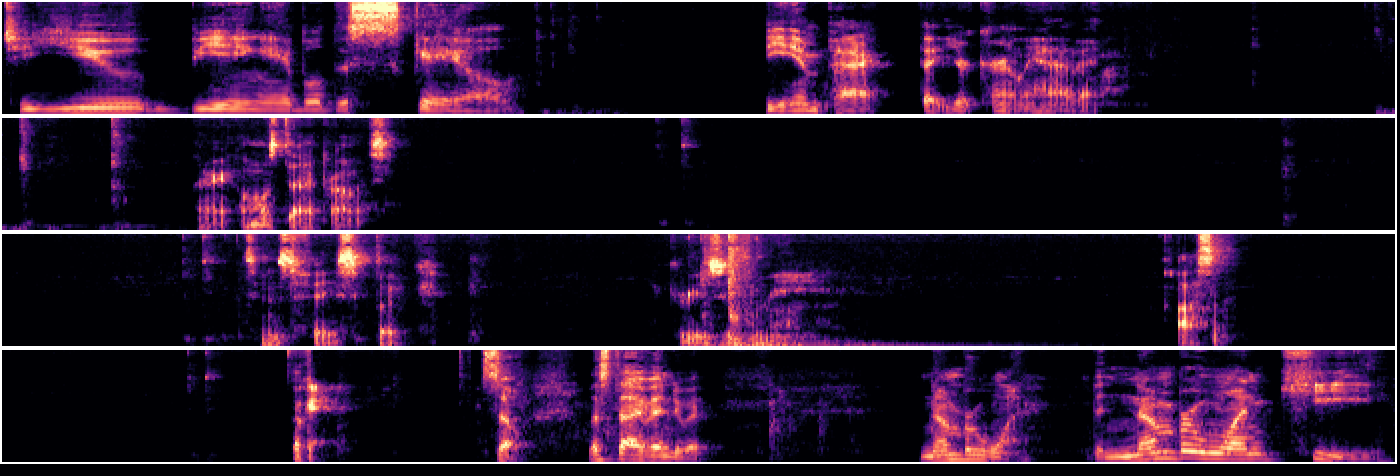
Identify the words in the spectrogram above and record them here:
to you being able to scale the impact that you're currently having. All right, almost done, I promise. Since Facebook agrees with me. Awesome. Okay, so let's dive into it. Number one, the number one key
